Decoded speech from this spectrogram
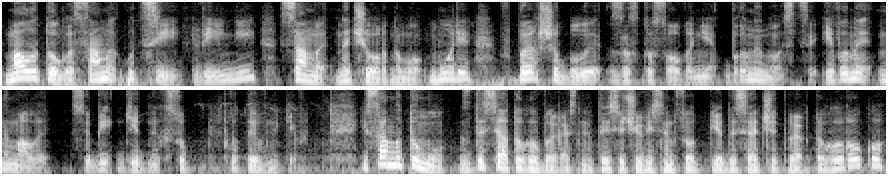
Мало того, саме у цій війні, саме на Чорному морі, вперше були застосовані броненосці, і вони не мали собі гідних супротивників. І саме тому з 10 вересня 1854 року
